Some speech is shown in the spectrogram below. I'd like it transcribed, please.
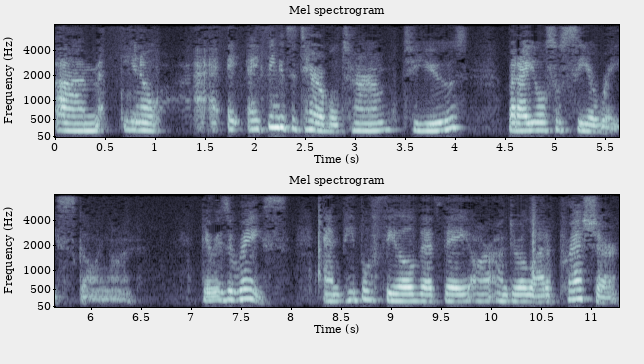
um, you know, I, I I think it's a terrible term to use, but I also see a race going on. There is a race and people feel that they are under a lot of pressure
